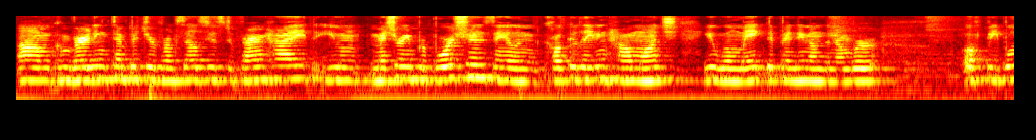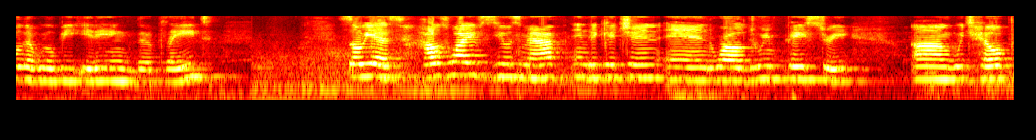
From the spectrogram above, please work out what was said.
um, converting temperature from Celsius to Fahrenheit, you measuring proportions and calculating how much you will make depending on the number of people that will be eating the plate. So yes, housewives use math in the kitchen and while doing pastry, um, which help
